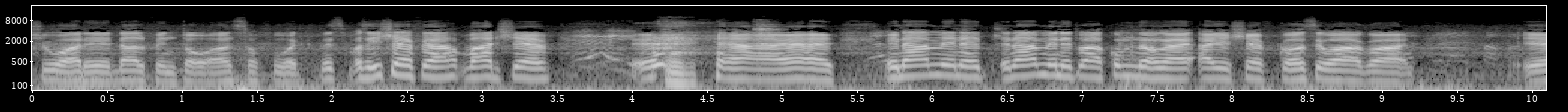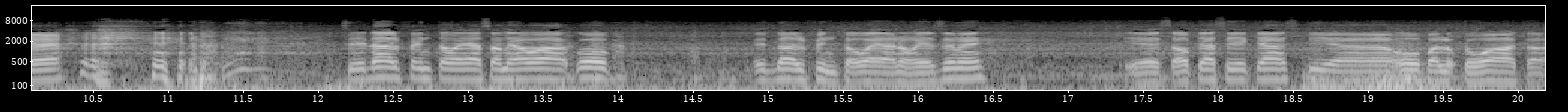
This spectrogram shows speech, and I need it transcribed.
show the dolphin tower and so forth. Miss see chef yeah, bad chef. yeah, alright. In a minute, in a minute I come down I, I chef cause see what I go on. Yeah. see dolphin tower here, so I walk up the dolphin tower here now, you see me? Yeah, so up here so you can stay uh, overlook the water.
